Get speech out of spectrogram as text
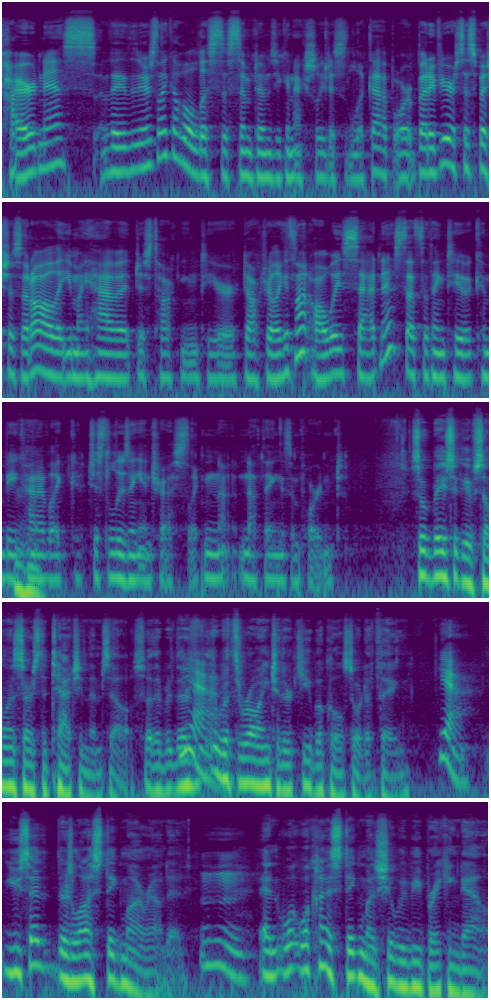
tiredness. They, there's like a whole list of symptoms you can actually just look up. Or, but if you're suspicious at all that you might have it, just talking to your doctor. Like it's not always sadness. That's the thing too. It can be mm-hmm. kind of like just losing interest. Like no, nothing's important. So basically, if someone starts detaching themselves, so they're, they're yeah. withdrawing to their cubicle, sort of thing. Yeah. You said there's a lot of stigma around it. Mm-hmm. And what, what kind of stigmas should we be breaking down?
